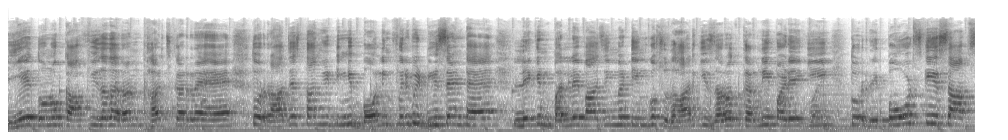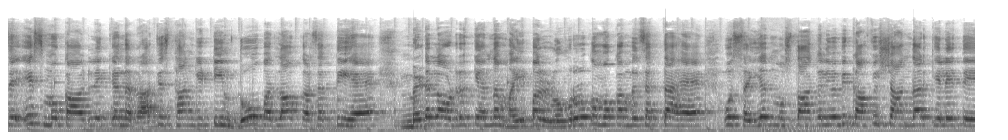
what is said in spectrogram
ये दोनों काफ़ी ज़्यादा रन खर्च कर रहे हैं। तो राजस्थान की टीम की बॉलिंग फिर भी डिसेंट है, लेकिन बल्लेबाजी में टीम को सुधार की ज़रूरत करनी पड़ेगी। तो रिपोर्ट्स के हिसाब से इस मुकाबले के अंदर राजस्थान की टीम दो बदलाव कर सकती है। मिडल ऑर्डर के अंदर महिपाल लोमरो को मौका मिल सकता है। वो सैयद मुश्ताक अली में भी काफ़ी शानदार खेले थे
